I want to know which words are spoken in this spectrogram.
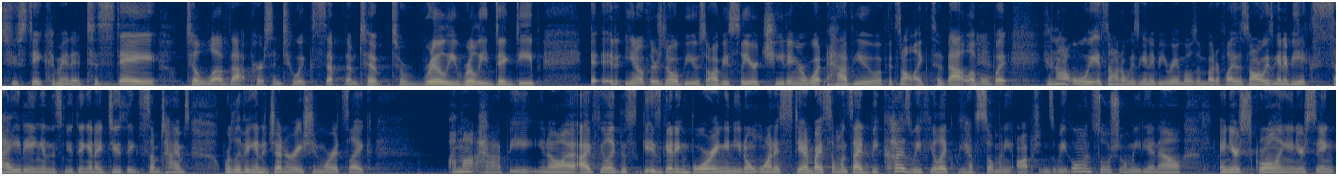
to stay committed to stay to love that person to accept them to to really really dig deep. It, you know if there's no abuse obviously or cheating or what have you if it's not like to that level but you're not always it's not always going to be rainbows and butterflies. It's not always going to be exciting and this new thing. And i do think sometimes we're living in a generation where it's like I'm not happy. You know, I, I feel like this is getting boring and you don't want to stand by someone's side because we feel like we have so many options. We go on social media now and you're scrolling and you're seeing,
